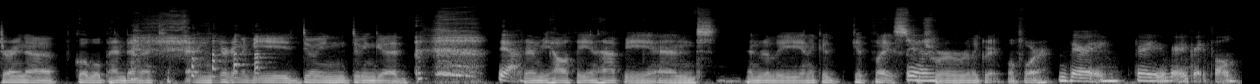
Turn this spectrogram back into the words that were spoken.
during a global pandemic, and you're going to be doing doing good. Yeah. You're going to be healthy and happy, and and really in a good good place, which we're really grateful for. very very very grateful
